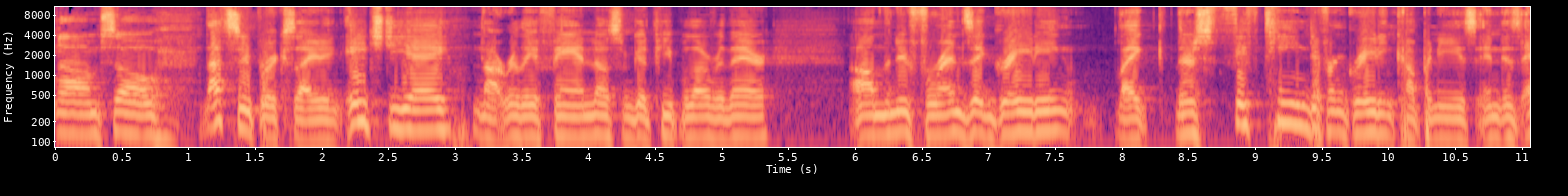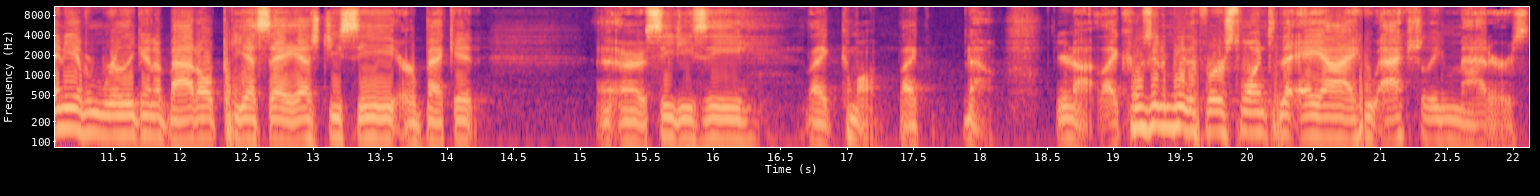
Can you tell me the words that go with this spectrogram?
Um, so that's super exciting. HGA, not really a fan. Know some good people over there. Um, the new forensic grading, like there's 15 different grading companies, and is any of them really going to battle PSA, SGC, or Beckett uh, or CGC? Like, come on, like no, you're not. Like, who's going to be the first one to the AI who actually matters?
